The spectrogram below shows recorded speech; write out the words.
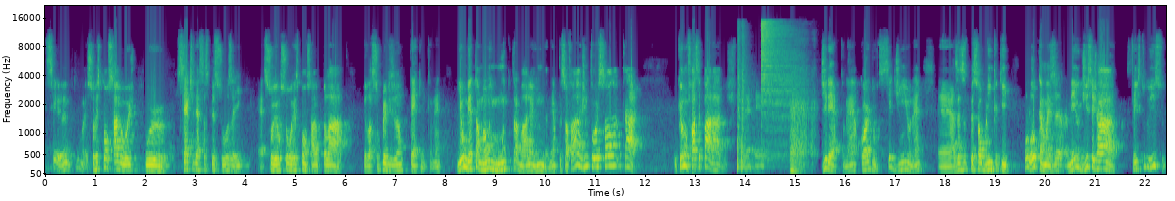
cerâmica, mas sou responsável hoje por sete dessas pessoas aí. É, sou eu, sou o responsável pela, pela supervisão técnica, né? E eu meto a mão em muito trabalho ainda, né? O pessoal fala, ah, a gente hoje só. Cara, o que eu não faço é parar, bicho. É, é direto, né? Acordo cedinho, né? É, às vezes o pessoal brinca que, ô louco, cara, mas é, meio-dia você já fez tudo isso.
